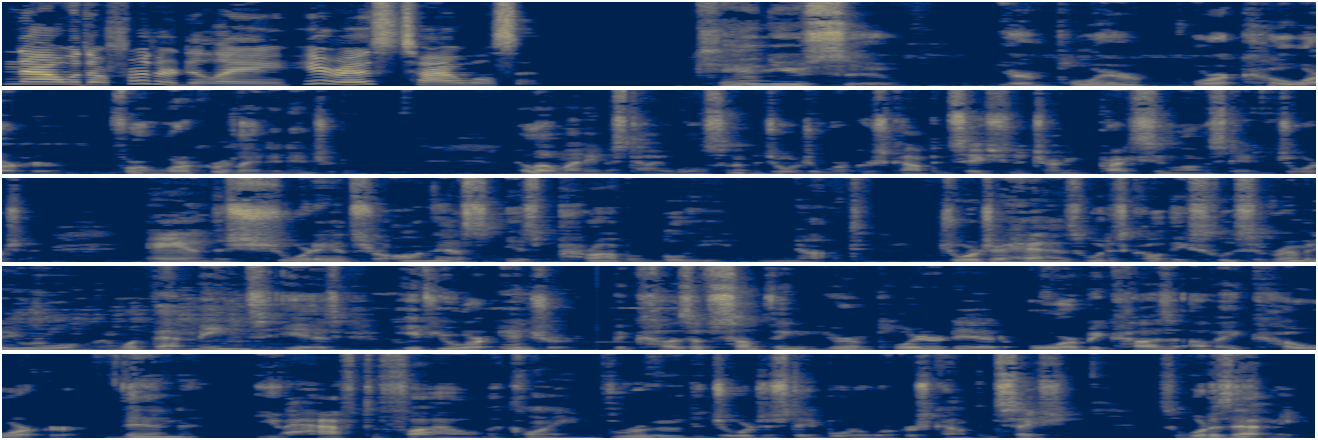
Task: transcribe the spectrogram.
Now, without further delay, here is Ty Wilson. Can you sue your employer or a coworker for a work related injury? Hello, my name is Ty Wilson. I'm a Georgia workers' compensation attorney practicing law in the state of Georgia. And the short answer on this is probably not. Georgia has what is called the exclusive remedy rule. And what that means is if you are injured because of something your employer did or because of a coworker, then you have to file the claim through the Georgia State Board of Workers' Compensation. So what does that mean?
